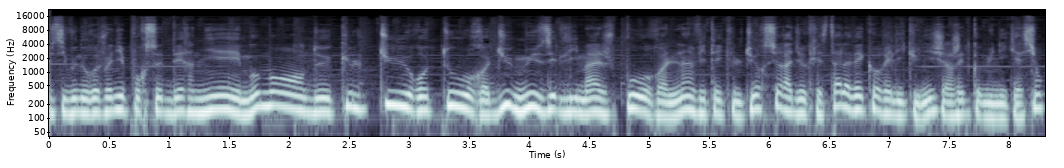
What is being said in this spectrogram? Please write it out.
Si vous nous rejoignez pour ce dernier moment de culture autour du musée de l'image pour l'invité culture sur Radio Cristal avec Aurélie Cuny, chargée de communication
